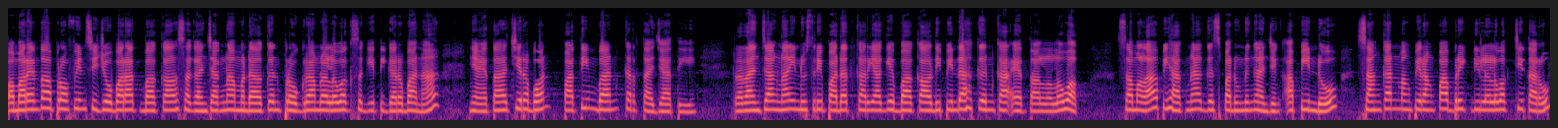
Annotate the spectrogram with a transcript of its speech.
Pemerintah Provinsi Jawa Barat bakal sagancangna mendalkan program lelewek segitiga rebana, nyaeta Cirebon, Patimban, Kertajati. Rarancangna industri padat karyage bakal dipindahkan ke eta lelewek. Samala pihakna ges padung dengan jeng Apindo, sangkan mangpirang pabrik di lelewek Citarum,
